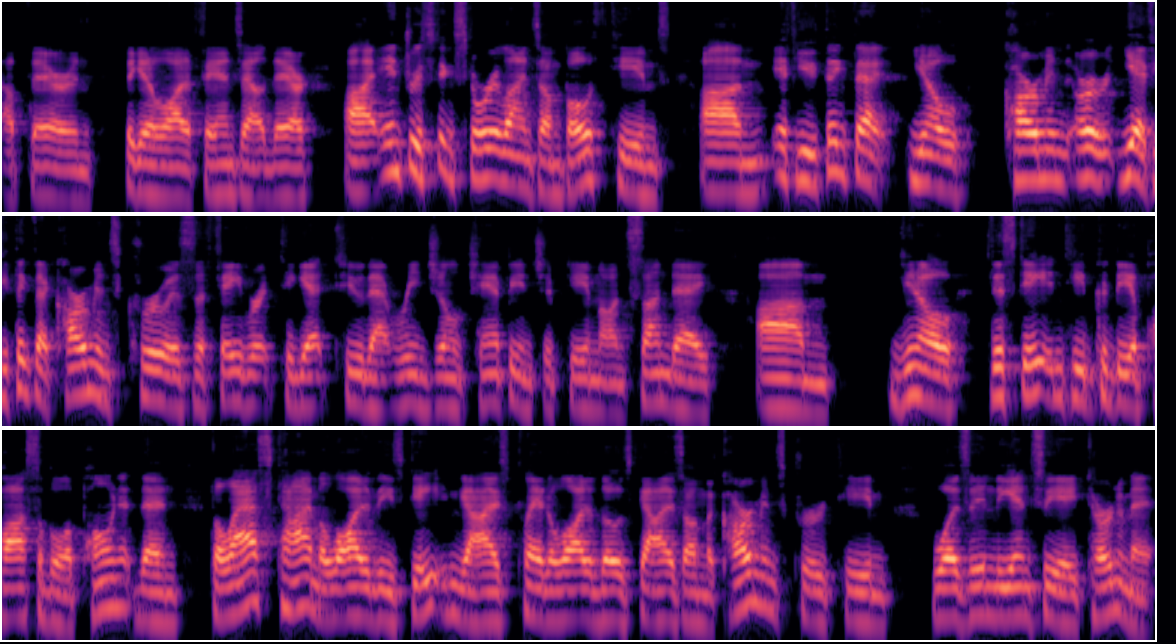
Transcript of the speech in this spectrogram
up there, and they get a lot of fans out there. Uh, interesting storylines on both teams. Um, if you think that you know Carmen, or yeah, if you think that Carmen's crew is the favorite to get to that regional championship game on Sunday, um, you know, this Dayton team could be a possible opponent then. The last time a lot of these Dayton guys played a lot of those guys on the Carmen's crew team was in the NCAA tournament.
